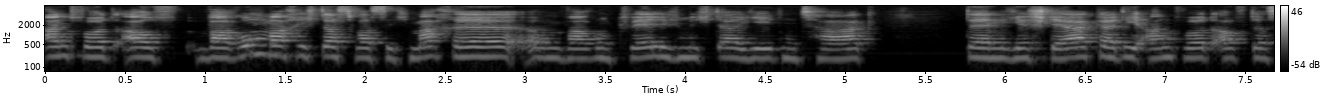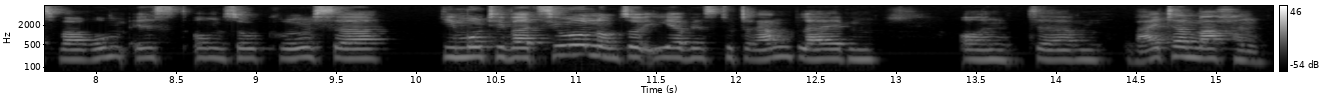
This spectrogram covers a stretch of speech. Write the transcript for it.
Antwort auf, warum mache ich das, was ich mache, ähm, warum quäle ich mich da jeden Tag. Denn je stärker die Antwort auf das Warum ist, umso größer die Motivation, umso eher wirst du dranbleiben und ähm, weitermachen.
